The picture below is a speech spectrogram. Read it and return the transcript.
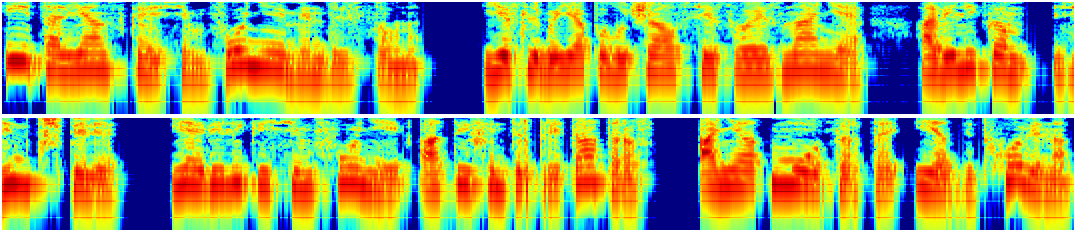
и «Итальянская симфония» Мендельсона. Если бы я получал все свои знания о великом Зингшпиле и о великой симфонии от их интерпретаторов, а не от Моцарта и от Бетховена,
